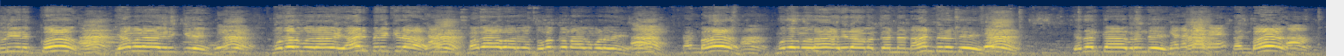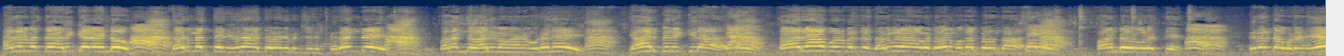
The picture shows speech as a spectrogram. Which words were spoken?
துரியனுக்கோ? யமனாக இருக்கிறேன் முதல் முதலாக யார் பிரிக்கிறார் மகாபாரதம் துவக்கமாகும் பொழுது. நண்பா முதல் முதலாக ஹரிராம கண்ணன் நான் பிறந்தேன். எதற்காக எதற்காக? நண்பா. அதர்மத்தை அழிக்க வேண்டும். தர்மத்தை நிலைநாட்ட வேண்டும் என்று சொல்லி பிறந்து வளர்ந்து வாலிபமான உடனே யார் பிறக்கிறார்? தாராபுரம் பிறந்த தர்மராகப்பட்டவர் முதல் பிறந்தார். சரி. பாண்டவர் குலத்தில். பிறந்த உடனே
